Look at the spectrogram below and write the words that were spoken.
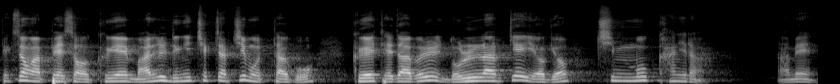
백성 앞에서 그의 말을 능히 책잡지 못하고 그의 대답을 놀랍게 여겨 침묵하니라. 아멘.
